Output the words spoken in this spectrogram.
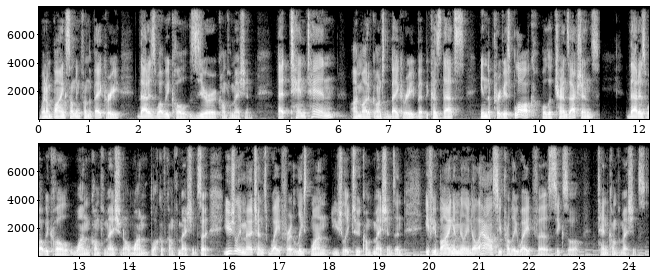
when I'm buying something from the bakery, that is what we call zero confirmation. At 10.10, I might have gone to the bakery, but because that's in the previous block, all the transactions, that is what we call one confirmation or one block of confirmation. So usually merchants wait for at least one, usually two confirmations. And if you're buying a million dollar house, you probably wait for six or 10 confirmations.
